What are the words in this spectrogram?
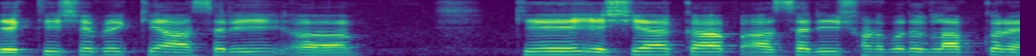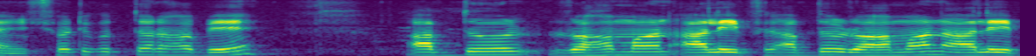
ব্যক্তি হিসেবে কে আসারি কে এশিয়া কাপ আসারি স্বর্ণপদক লাভ করেন? সঠিক উত্তর হবে আব্দুর রহমান আলিফ। আব্দুর রহমান আলিফ।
